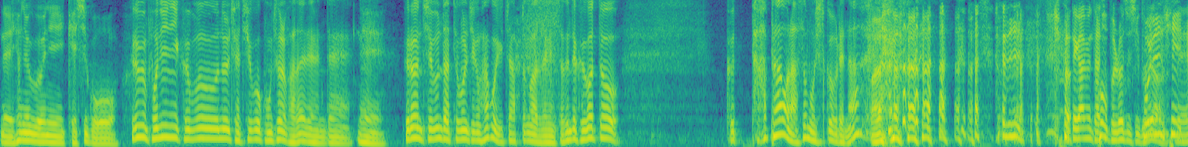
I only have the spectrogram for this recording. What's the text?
네, 현역 의원이 계시고 그러면 본인이 그분을 제치고 공천을 받아야 되는데 네. 그런 지분 다툼을 지금 하고 있죠 합당 과정에서. 근데 그것도 그다 합당하고 나서 모실 걸 그랬나? 그때 가면 다시 불러주시고요. 본인이 네.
